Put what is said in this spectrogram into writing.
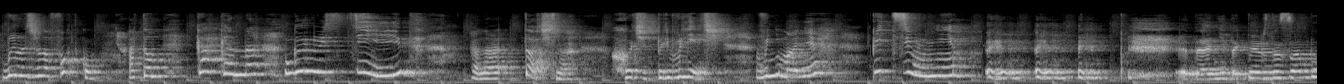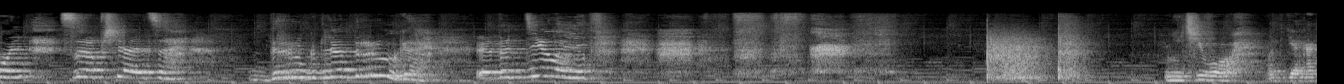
Выложила фотку о том, как она грустит. Она точно хочет привлечь внимание Петюни. Это они так между собой сообщаются друг для друга. Это делают. Ничего, вот я как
